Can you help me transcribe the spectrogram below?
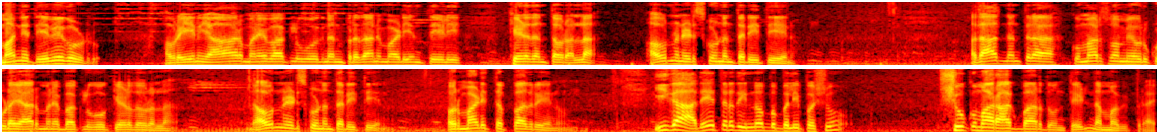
ಮಾನ್ಯ ದೇವೇಗೌಡರು. ಅವರೇನು ಯಾರ ಮನೆ ಬಾಗ್ಲು ಹೋಗಿ ನನ್ನ ಪ್ರಧಾನಿ ಮಾಡಿ ಅಂತೇಳಿ ಕೇಳದಂತವ್ರಲ್ಲ ಅವ್ರನ್ನ ನಡೆಸಿಕೊಂಡಂತ ರೀತಿ ಏನು? ಅದಾದ ನಂತರ ಕುಮಾರಸ್ವಾಮಿ ಅವರು ಕೂಡ ಯಾರ ಮನೆ ಬಾಗ್ಲು ಹೋಗಿ ಕೇಳದವ್ರಲ್ಲ ಅವ್ರನ್ನ ನಡೆಸಿಕೊಂಡಂತ ರೀತಿ ಏನು? ಅವ್ರು ಮಾಡಿದ ತಪ್ಪಾದ್ರೆ ಏನು? ಈಗ ಅದೇ ತರದ ಇನ್ನೊಬ್ಬ ಬಲಿಪಶು ಶಿವಕುಮಾರ್ ಆಗಬಾರ್ದು ಅಂತೇಳಿ ನಮ್ಮ ಅಭಿಪ್ರಾಯ.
